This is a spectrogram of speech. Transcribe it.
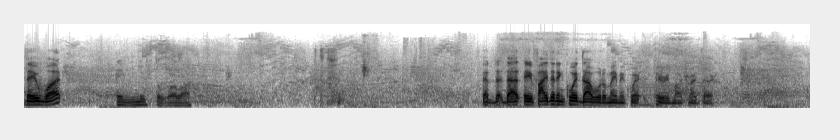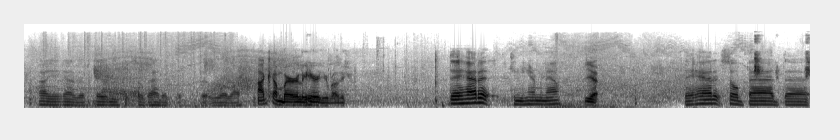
They what? They nuked the Warlock. That, that- that if I didn't quit, that would have made me quit. Pretty much right there. Oh yeah, yeah the, they nuked it so bad that the, the Warlock. I can barely hear you, buddy. They had it. Can you hear me now? Yeah. They had it so bad that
